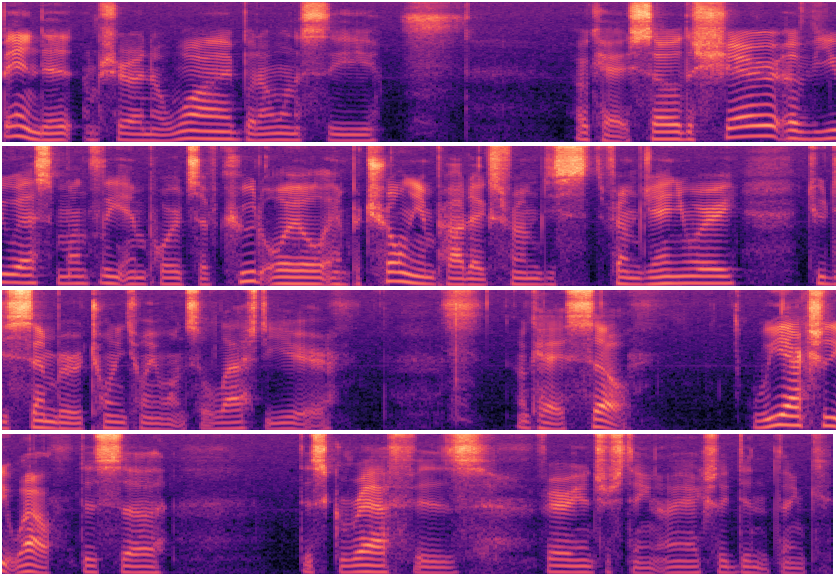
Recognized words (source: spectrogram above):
banned it. I'm sure I know why, but I want to see. Okay, so the share of U.S. monthly imports of crude oil and petroleum products from from January to December 2021, so last year. Okay, so we actually wow, this uh, this graph is very interesting. I actually didn't think.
